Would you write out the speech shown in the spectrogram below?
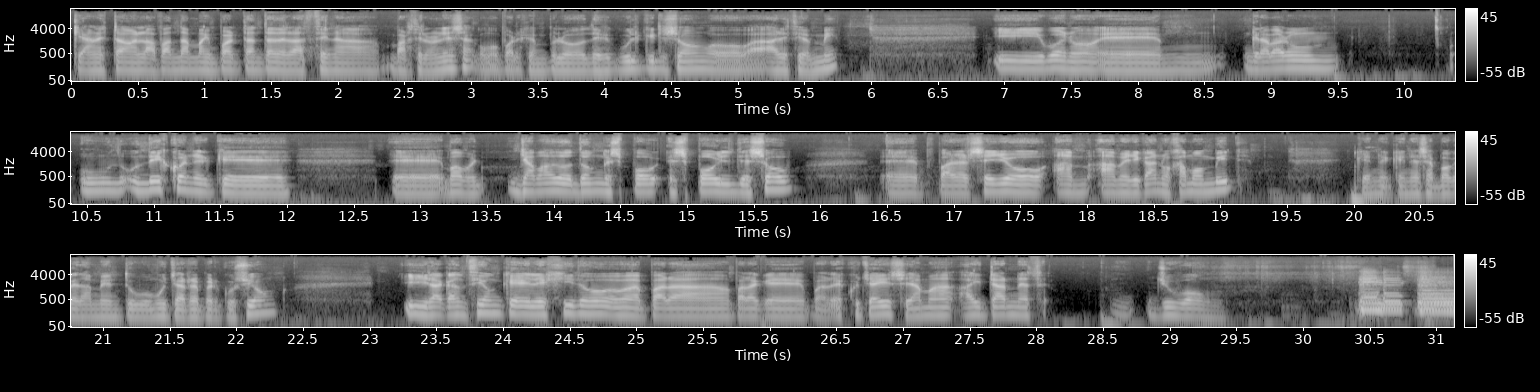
han estado en las bandas más importantes de la escena barcelonesa, como por ejemplo David Wilkinson o Arecio Smith. Y bueno, eh, grabaron un, disco en el que eh, vamos, llamado Don't Spo- Spoil the Show eh, para el sello am- americano Hammond Beat que en, esa época también tuvo mucha repercusión. Y la canción que he elegido eh, para, para que para escucháis se llama I Turned You On.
